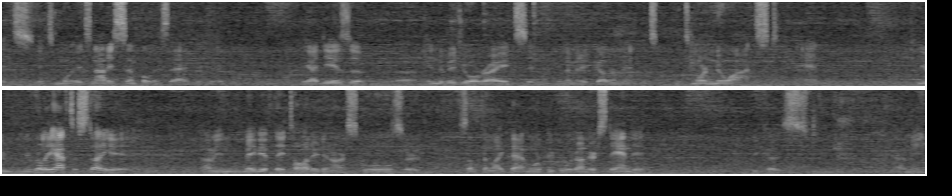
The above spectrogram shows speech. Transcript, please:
it's it's more, it's not as simple as that. The, the ideas of uh, individual rights and limited government it's it's more nuanced, and you you really have to study it. I mean, maybe if they taught it in our schools or something like that, more people would understand it. Because, I mean,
